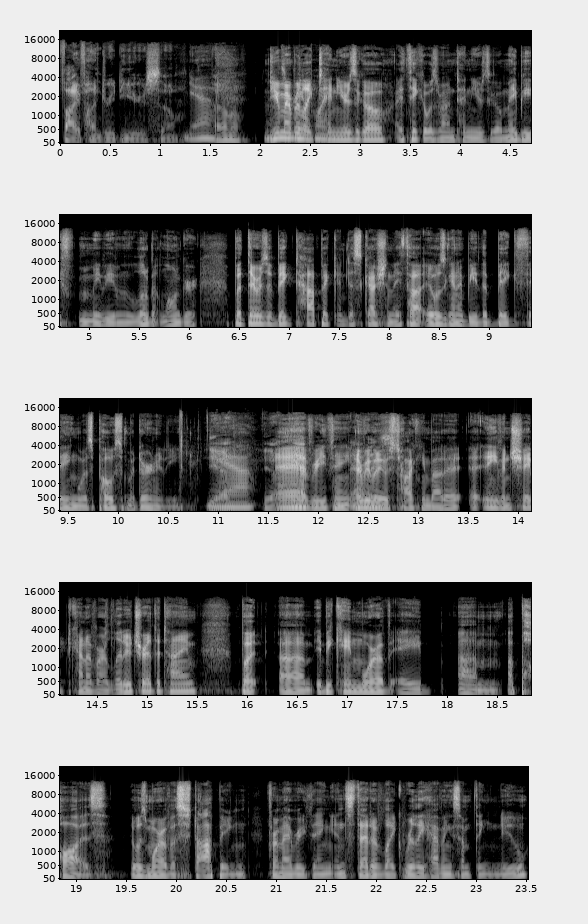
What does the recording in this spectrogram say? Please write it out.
500 years. So Yeah. I don't know. Do you remember great like 10 years ago? I think it was around 10 years ago, maybe maybe even a little bit longer. But there was a big topic and discussion. They thought it was going to be the big thing was postmodernity. Yeah, yeah. Everything, that everybody was- was talking about it. It even shaped kind of our literature at the time. But um, it became more of a um, a pause. It was more of a stopping from everything instead of like really having something new.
